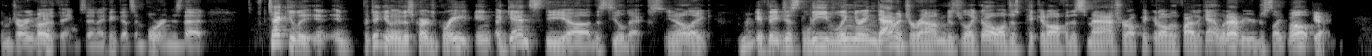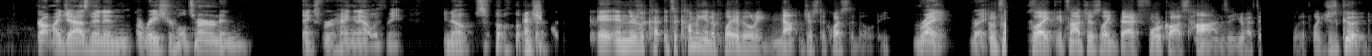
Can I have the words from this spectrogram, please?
the majority of other things. And I think that's important. Is that particularly in, in particular, this card's great in against the uh the steel decks. You know, like mm-hmm. if they just leave lingering damage around because they're like, oh, I'll just pick it off with a smash or I'll pick it off with a fire the can, whatever. You're just like, well, yeah, drop my Jasmine and erase your whole turn and thanks for hanging out with me. You know, so and she and there's a it's a coming into play ability, not just a quest ability. Right, right. So it's not like it's not just like that four cost Hans that you have to with, which is good,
